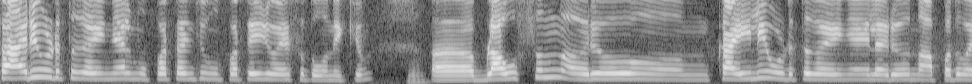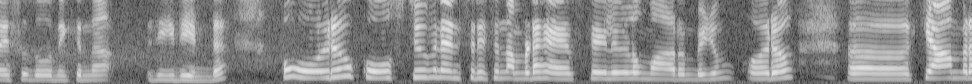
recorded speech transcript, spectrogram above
സാരി ഉടുത്തു കഴിഞ്ഞാൽ മുപ്പത്തഞ്ച് മുപ്പത്തേഴ് വയസ്സ് തോന്നിക്കും. ബ്ലൗസും ഒരു കൈലി ഉടുത്തു കഴിഞ്ഞാൽ ഒരു നാൽപ്പത് വയസ്സ് തോന്നിക്കുന്ന രീതിയുണ്ട്. അപ്പോൾ ഓരോ കോസ്റ്റ്യൂമിനനുസരിച്ച് നമ്മുടെ ഹെയർ സ്റ്റൈലുകൾ മാറുമ്പോഴും ഓരോ ക്യാമറ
